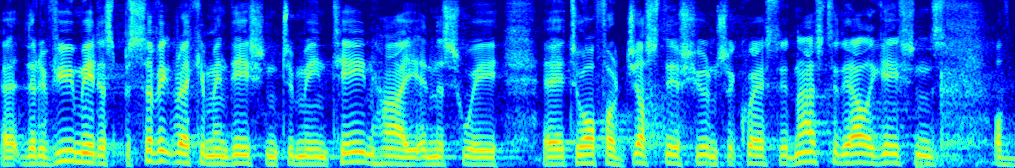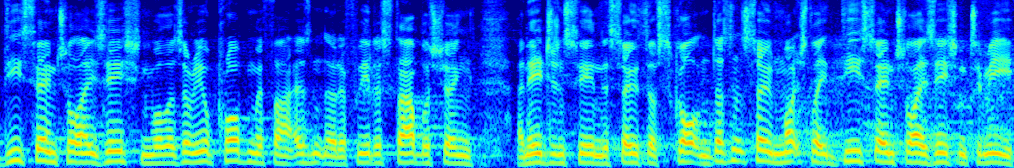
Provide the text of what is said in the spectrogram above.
Uh, the review made a specific recommendation to maintain High in this way uh, to offer just the assurance requested. And as to the allegations of decentralisation. Well, there's a real problem with that, isn't there? If we're establishing an agency in the south of Scotland, doesn't sound much like decentralisation to me.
